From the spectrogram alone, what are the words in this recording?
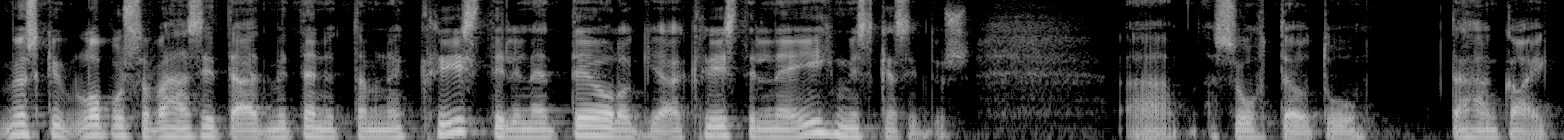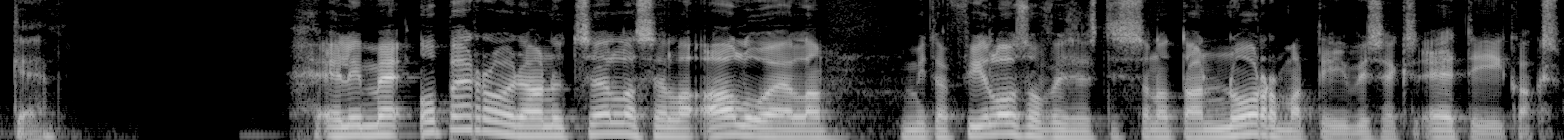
myöskin lopussa vähän sitä, että miten nyt tämmöinen kristillinen teologia ja kristillinen ihmiskäsitys ää, suhteutuu tähän kaikkeen. Eli me operoidaan nyt sellaisella alueella, mitä filosofisesti sanotaan normatiiviseksi etiikaksi.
